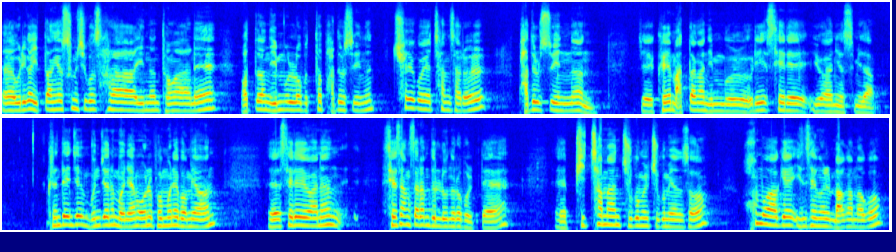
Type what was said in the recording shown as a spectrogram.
에, 우리가 이 땅에 숨쉬고 살아 있는 동안에 어떤 인물로부터 받을 수 있는 최고의 찬사를 받을 수 있는 이제 그에 마땅한 인물이 세례 요한이었습니다. 그런데 이제 문제는 뭐냐면 오늘 본문에 보면 에, 세례 요한은 세상 사람들 눈으로 볼 때 비참한 죽음을 죽으면서 허무하게 인생을 마감하고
